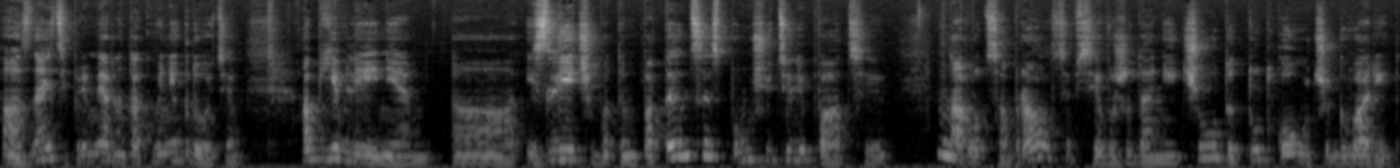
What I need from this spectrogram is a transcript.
А, знаете, примерно как в анекдоте. Объявление. А, излечим от импотенции с помощью телепатии. Народ собрался, все в ожидании чуда. Тут коучи говорит.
